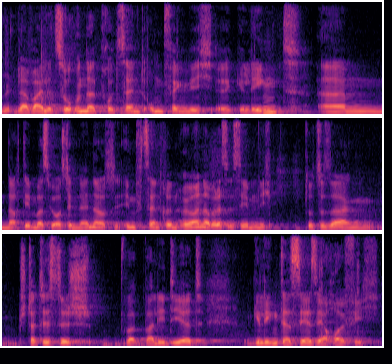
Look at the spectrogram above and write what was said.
mittlerweile zu 100 Prozent umfänglich äh, gelingt, ähm, nach dem, was wir aus den Ländern, aus den Impfzentren hören, aber das ist eben nicht sozusagen statistisch validiert, gelingt das sehr, sehr häufig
